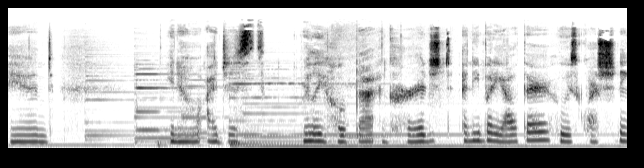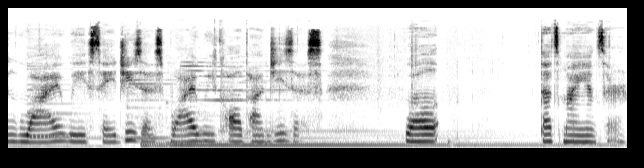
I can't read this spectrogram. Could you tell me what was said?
And, you know, I just really hope that encouraged anybody out there who is questioning why we say Jesus, why we call upon Jesus. Well, that's my answer.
